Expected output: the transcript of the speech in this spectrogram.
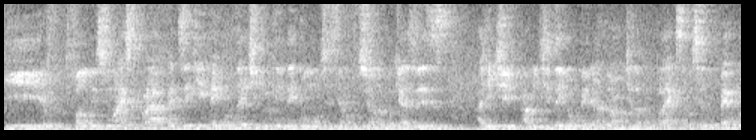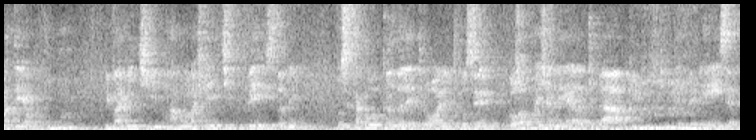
E eu estou falando isso mais para dizer que é importante entender como o sistema funciona, porque às vezes a gente, a medida em operando é uma medida complexa. Você não pega um material puro e vai medir. No Ramon acho que a gente vê isso também. Você está colocando eletrólito, você coloca uma janela que dá picos de interferência,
